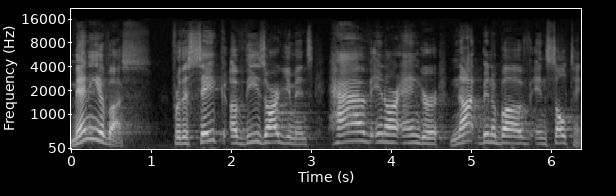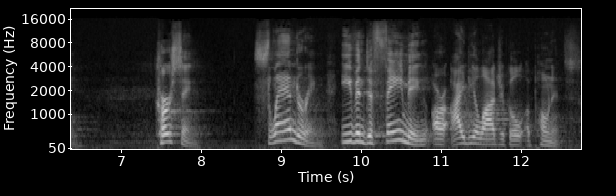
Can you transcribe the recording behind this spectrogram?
Many of us, for the sake of these arguments, have in our anger not been above insulting, cursing, slandering, even defaming our ideological opponents.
